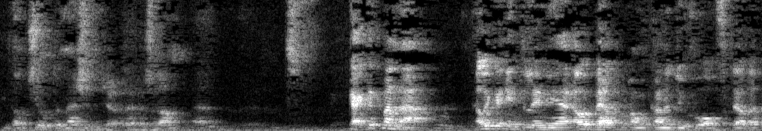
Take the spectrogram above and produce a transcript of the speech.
Don't shoot the messenger, zeggen ze dan. Kijk het maar na. Elke interlineair, elk bijbelprogramma kan natuurlijk gewoon vertellen.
